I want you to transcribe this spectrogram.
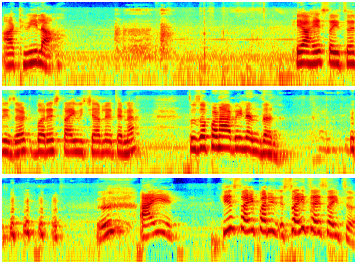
आठवीला. हे आहे सईचं रिझल्ट बरेच ताई विचारले त्यांना तुझं पण अभिनंदन. आई ही सई परी सईच आहे सईचं.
